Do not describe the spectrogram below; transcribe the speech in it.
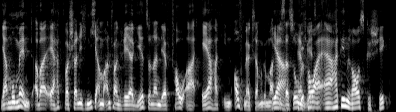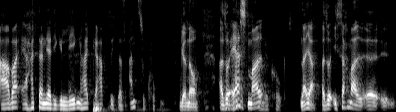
Ja, Moment, aber er hat wahrscheinlich nicht am Anfang reagiert, sondern der VAR hat ihn aufmerksam gemacht. Ja, ist das so der gewesen? VAR hat ihn rausgeschickt, aber er hat dann ja die Gelegenheit gehabt, sich das anzugucken. Genau. Also erstmal. Naja, also ich sag mal, äh,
